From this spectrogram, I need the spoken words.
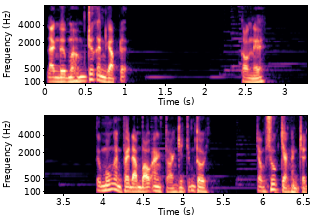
Là người mà hôm trước anh gặp đó. Còn nữa, Tôi muốn anh phải đảm bảo an toàn cho chúng tôi Trong suốt chặng hành trình.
